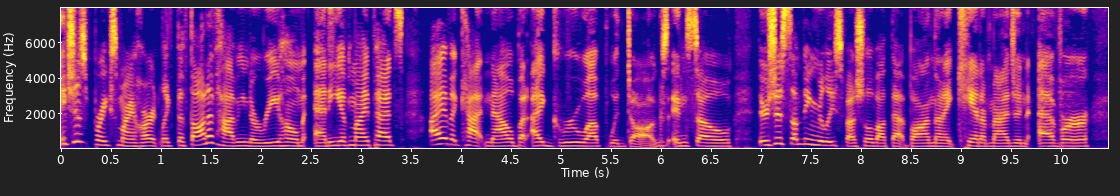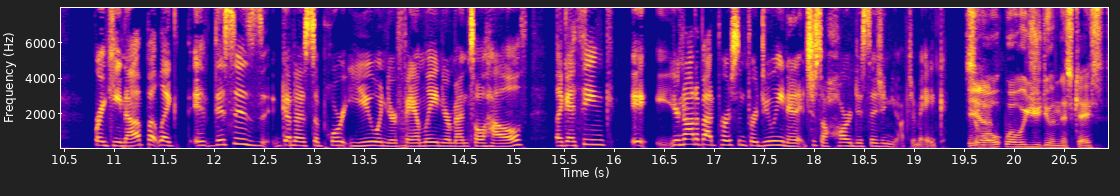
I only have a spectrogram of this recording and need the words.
It just breaks my heart. Like the thought of having to rehome any of my pets. I have a cat now, but I grew up with dogs. And so there's just something really special about that bond that I can't imagine ever breaking up, but like if this is gonna support you and your mm. family and your mental health, like I think it, you're not a bad person for doing it. It's just a hard decision you have to make. So yeah. what, what, would you do in this case?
